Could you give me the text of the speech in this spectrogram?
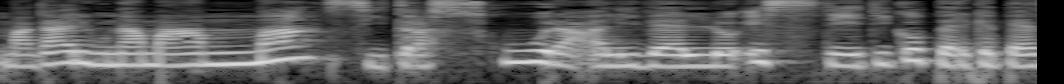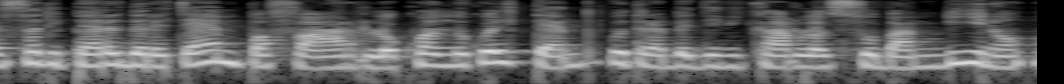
magari una mamma si trascura a livello estetico perché pensa di perdere tempo a farlo, quando quel tempo potrebbe dedicarlo al suo bambino,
